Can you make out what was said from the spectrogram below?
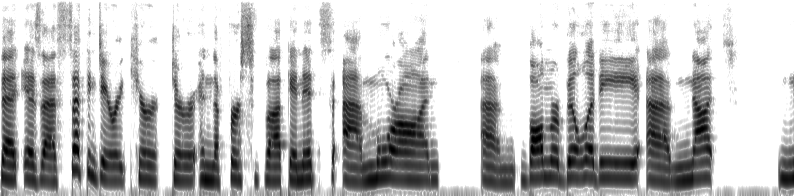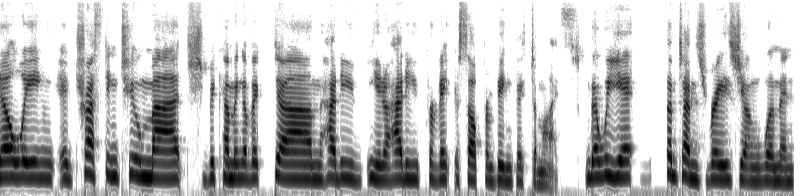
that is a secondary character in the first book, and it's um, more on um, vulnerability, um, not knowing and trusting too much, becoming a victim. How do you, you know, how do you prevent yourself from being victimized? That we uh, sometimes raise young women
